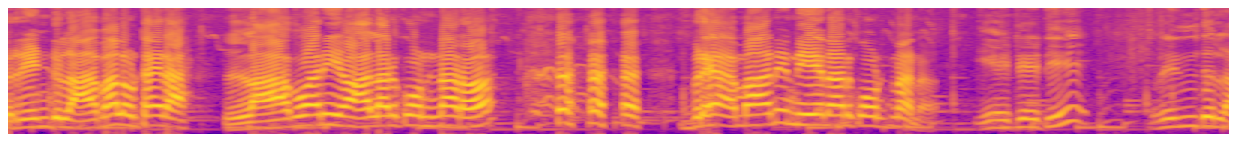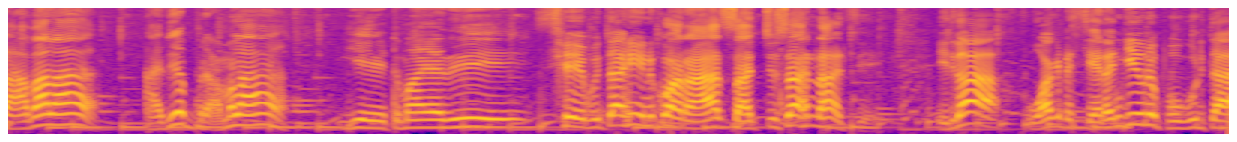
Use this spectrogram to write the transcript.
రెండు లాభాలు ఉంటాయిరా లాభం అని వాళ్ళు అనుకుంటున్నారు? భ్రమ అని నేను అనుకుంటున్నాను. ఏటేటి? రెండు లాభాలా? అదే భ్రమలా? ఏటి మాయది చెబుతా ఇనుకోరా సచ్చు సన్నాసి ఇదిగా ఒకటి చిరంజీవిని పొగుడుతా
